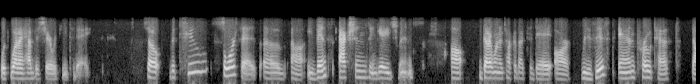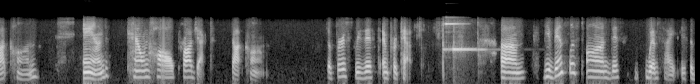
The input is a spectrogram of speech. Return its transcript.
with what I have to share with you today. So, the two sources of uh, events, actions, engagements uh, that I want to talk about today are resistandprotest.com and townhallproject.com. So, first, resist and protest. Um, the events list on this website is the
